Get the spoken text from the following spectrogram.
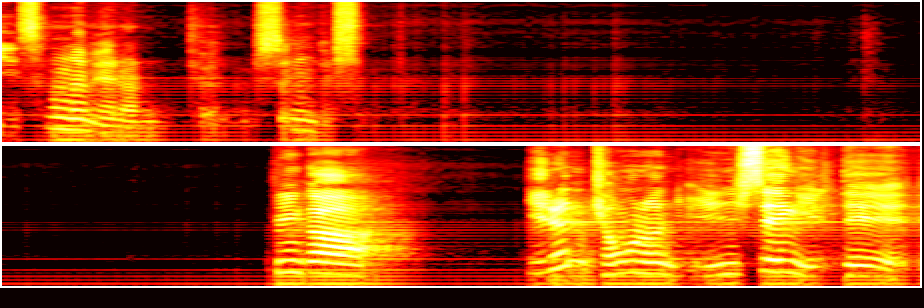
이 성냄이라는 표현을 쓰는 것입니다. 그러니까 이런 경우는 일생 일대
